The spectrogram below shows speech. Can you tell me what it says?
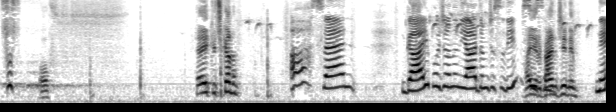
Sus. Of. Hey küçük hanım. Ah sen Gayip hocanın yardımcısı değil misin Hayır sen? ben cinim. Ne?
